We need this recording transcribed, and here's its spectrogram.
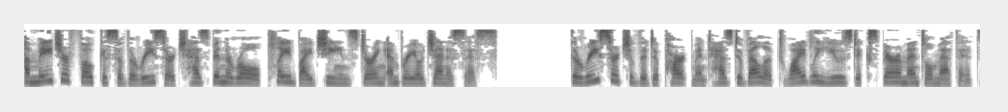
A major focus of the research has been the role played by genes during embryogenesis. The research of the department has developed widely used experimental methods.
